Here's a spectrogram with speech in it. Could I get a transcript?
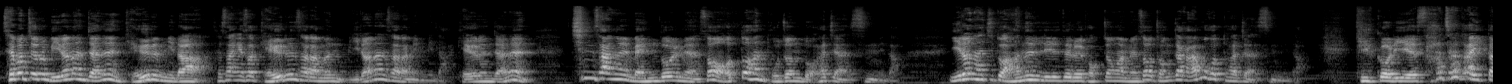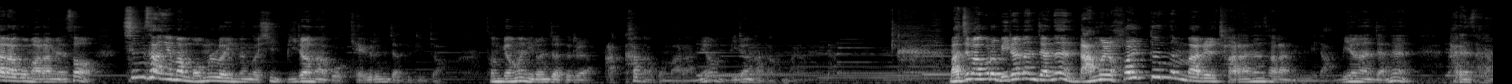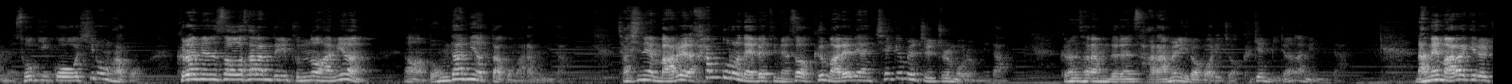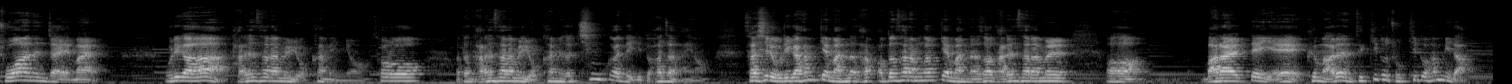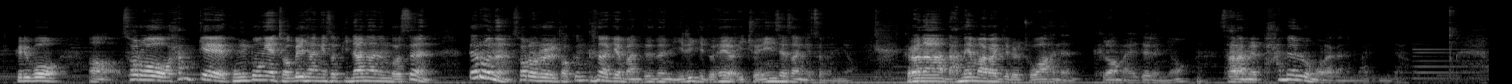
세 번째로 미련한 자는 게으릅니다. 세상에서 게으른 사람은 미련한 사람입니다. 게으른 자는 침상을 맴돌면서 어떠한 도전도 하지 않습니다. 일어나지도 않을 일들을 걱정하면서 정작 아무것도 하지 않습니다. 길거리에 사자가 있다라고 말하면서 침상에만 머물러 있는 것이 미련하고 게으른 자들이죠. 성경은 이런 자들을 악하다고 말하며 미련하다고 말합니다. 마지막으로 미련한 자는 남을 헐뜯는 말을 잘하는 사람입니다. 미련한 자는 다른 사람을 속이고 희롱하고 그러면서 사람들이 분노하면 어, 농담이었다고 말합니다. 자신의 말을 함부로 내뱉으면서 그 말에 대한 책임을 질 줄 모릅니다. 그런 사람들은 사람을 잃어버리죠. 그게 미련함입니다. 남의 말하기를 좋아하는 자의 말. 우리가 다른 사람을 욕하면요. 서로 어떤 다른 사람을 욕하면서 친구가 되기도 하잖아요. 사실 우리가 함께 만나, 어떤 사람과 함께 만나서 다른 사람을, 어, 말할 때에 그 말은 듣기도 좋기도 합니다. 그리고, 어, 서로 함께 공동의 적을 향해서 비난하는 것은 때로는 서로를 더 끈끈하게 만드는 일이기도 해요. 이 죄인 세상에서는요. 그러나 남의 말하기를 좋아하는 그런 말들은요. 사람을 파멸로 몰아가는 말입니다.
